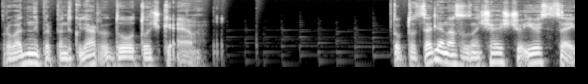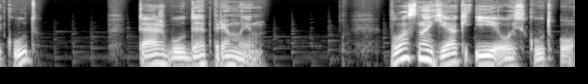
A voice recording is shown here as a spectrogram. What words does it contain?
проведений перпендикуляр до точки М. Тобто це для нас означає, що і ось цей кут теж буде прямим. Власне, як і ось кут О.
